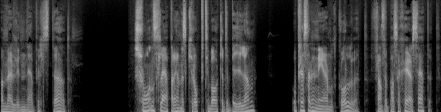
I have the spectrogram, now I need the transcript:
var Marilyn Nevilles död. Sean släpade hennes kropp tillbaka till bilen och pressade ner mot golvet framför passagerarsätet.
